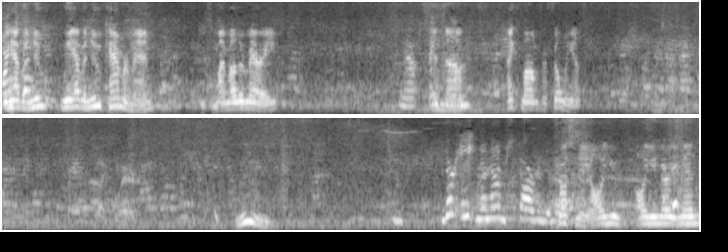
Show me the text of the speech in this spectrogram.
we have a new we have a new cameraman. My mother Mary, Yeah, thanks, and uh, Mom. thanks mom for filming us. Mmm. They're eating and I'm starving to death. Trust me, all you all you married men,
